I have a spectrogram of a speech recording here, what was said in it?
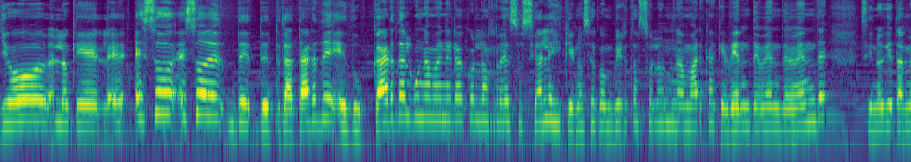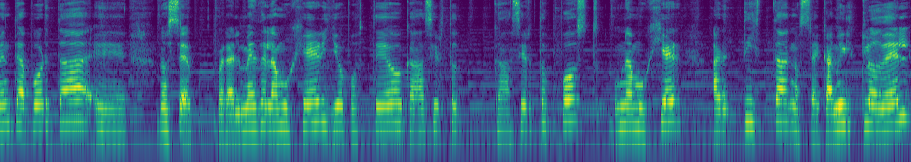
yo lo que, eso, eso de, de- de tratar de educar de alguna manera con las redes sociales y que no se convierta solo en una marca que vende, vende, vende, sino que también te aporta, eh, no sé, para el mes de la mujer yo posteo cada cierto cada ciertos posts una mujer artista, no sé, Camille Claudel,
